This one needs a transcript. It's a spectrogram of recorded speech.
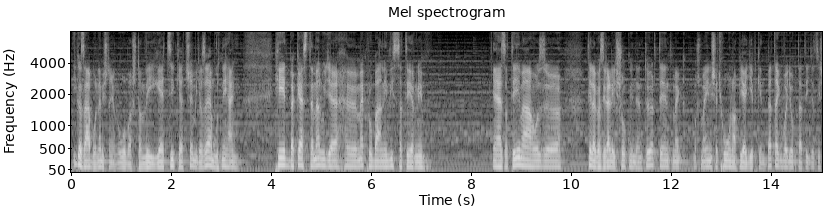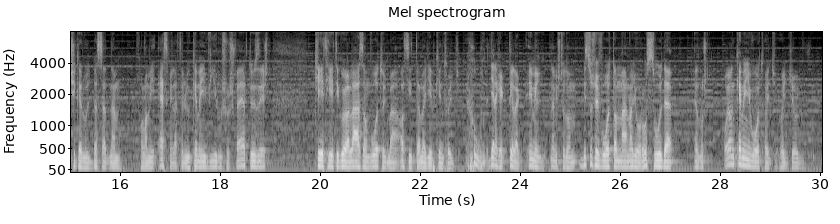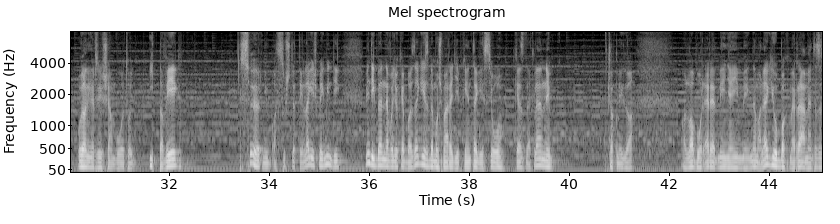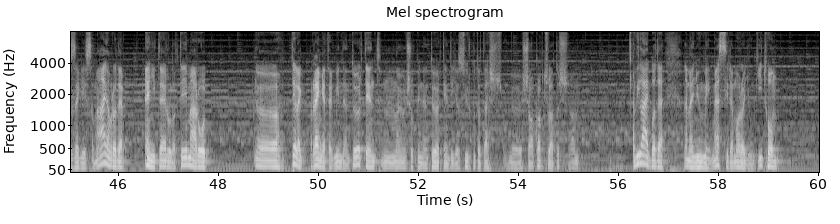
igazából nem is nagyon olvastam végig egy cikket sem, így az elmúlt néhány hétbe kezdtem el ugye megpróbálni visszatérni ehhez a témához. Tényleg azért elég sok minden történt, meg most már én is egy hónapja egyébként beteg vagyok, tehát így azért sikerült beszednem valami eszméletlenül kemény vírusos fertőzést. két hétig olyan lázam volt, hogy már azt hittem egyébként, hogy hú, gyerekek, tényleg, én még nem is tudom, biztos, hogy voltam már nagyon rosszul, de ez most olyan kemény volt, hogy, hogy, hogy olyan érzésem volt, hogy itt a vég, szörnyű basszus, de tényleg, és még mindig, mindig benne vagyok ebbe az egészben, most már egyébként egész jó kezdek lenni, csak még a, a labor eredményeim még nem a legjobbak, mert ráment ez az egész a májamra, de ennyit erről a témáról. Ö, tényleg rengeteg minden történt, nagyon sok minden történt így a szűrkutatással kapcsolatosan a világban, de nem menjünk még messzire, maradjunk itthon.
